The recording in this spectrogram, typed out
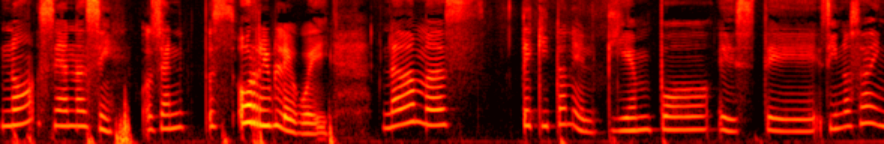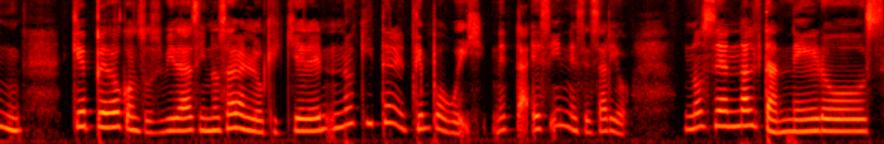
no sean así. O sea, es horrible, güey. Nada más te quitan el tiempo. Este, si no saben qué pedo con sus vidas, si no saben lo que quieren, no quiten el tiempo, güey. Neta, es innecesario. No sean altaneros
